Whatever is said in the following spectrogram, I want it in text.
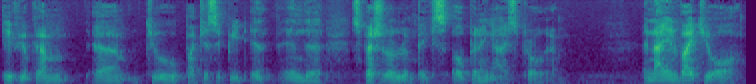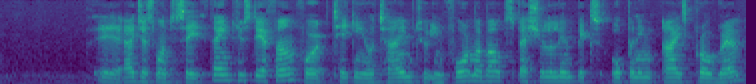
if you come um, to participate in, in the special olympics opening eyes program and i invite you all uh, I just want to say thank you, Stefan, for taking your time to inform about Special Olympics Opening Eyes program.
